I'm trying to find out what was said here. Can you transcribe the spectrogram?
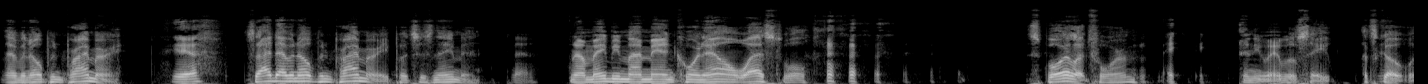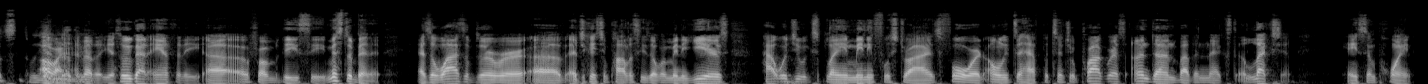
They have an open primary. Yeah. So I'd have an open primary. He puts his name in. No. Now maybe my man Cornel West will spoil it for him. Maybe. Anyway, we'll see. Let's go. Let's. We got All right, another- another. Yeah, so we've got Anthony uh, from DC. Mr. Bennett, as a wise observer of education policies over many years, how would you explain meaningful strides forward only to have potential progress undone by the next election? Case in point,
